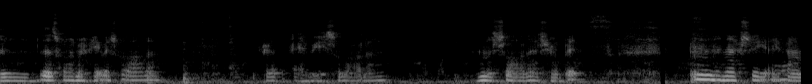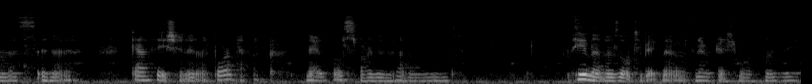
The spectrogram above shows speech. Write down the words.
Mm, and this one of my favorite chelada. Out of every shalana. And the chelada trumpets. Mm, and actually, I found this in a gas station in a four pack. They're a little smaller than the other ones. Think that was a little too big though. I never finished them with one of these.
